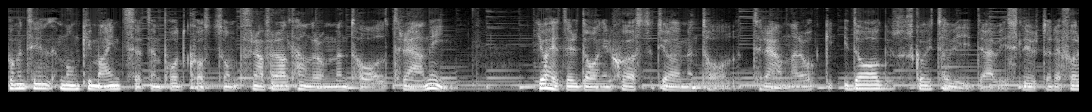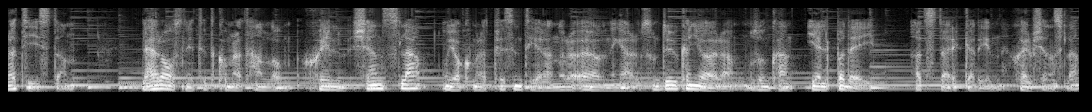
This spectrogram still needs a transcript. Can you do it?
Välkommen till Monkey Mindset, en podcast som framförallt handlar om mental träning. Jag heter Daniel Sjöstedt, jag är mental tränare och idag så ska vi ta vid där vi slutade förra tisdagen. Det här avsnittet kommer att handla om självkänsla och jag kommer att presentera några övningar som du kan göra och som kan hjälpa dig att stärka din självkänsla.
